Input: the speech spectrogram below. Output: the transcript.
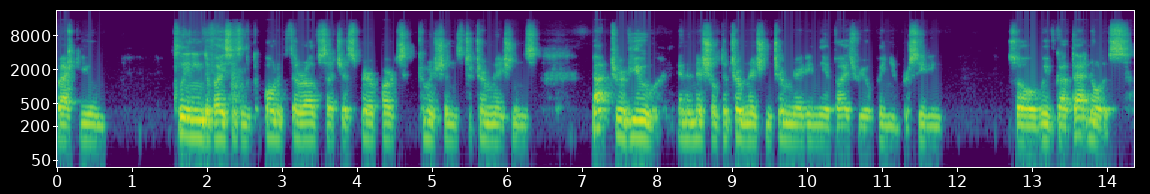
vacuum cleaning devices and components thereof, such as spare parts commissions, determinations, not to review an initial determination terminating the advisory opinion proceeding so we've got that notice.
